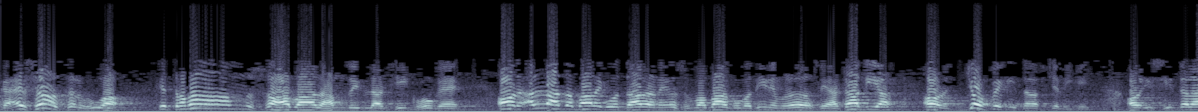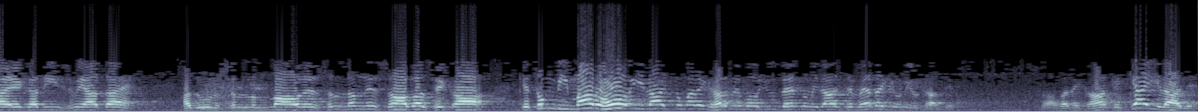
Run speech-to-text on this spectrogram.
کا ایسا اثر ہوا کہ تمام صحابہ الحمدللہ ٹھیک ہو گئے اور اللہ تبارک و تعالیٰ نے اس وبا کو مدینہ منورہ سے ہٹا دیا اور جوفے کی طرف چلی گئی اور اسی طرح ایک حدیث میں آتا ہے حضور صلی اللہ علیہ وسلم نے صحابہ سے کہا کہ تم بیمار ہو علاج تمہارے گھر میں موجود ہے تم علاج سے فائدہ کیوں نہیں اٹھاتے؟ صحابہ نے کہا کہ کیا علاج ہے؟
